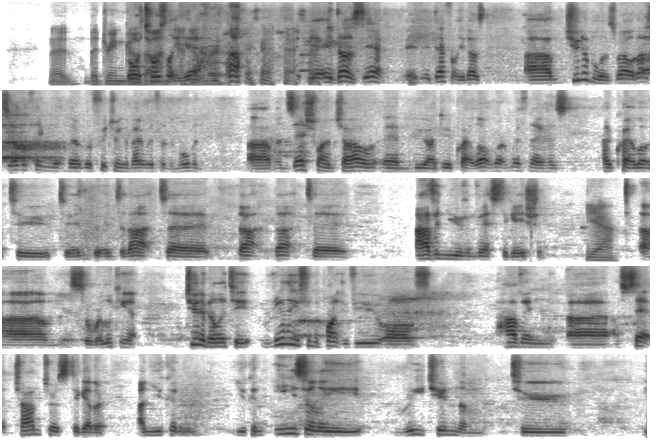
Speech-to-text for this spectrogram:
The the dream oh, goes. Oh, totally, on, yeah, yeah, it does. Yeah, it, it definitely does. Um, tunable as well. That's the other thing that, that we're featuring about with at the moment. Um, and Zeshwan Chow, um, who I do quite a lot of work with now, has had quite a lot to to input into that uh, that that uh, avenue of investigation. Yeah. Um, so we're looking at tunability really from the point of view of having uh, a set of chanters together, and you can you can easily retune them to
